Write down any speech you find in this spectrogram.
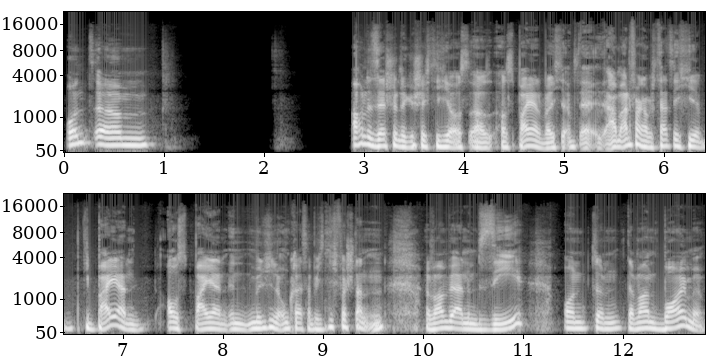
Und ähm, auch eine sehr schöne Geschichte hier aus, aus, aus Bayern, weil ich äh, am Anfang habe ich tatsächlich hier die Bayern aus Bayern in München Umkreis habe ich nicht verstanden. Da waren wir an einem See und ähm, da waren Bäume,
